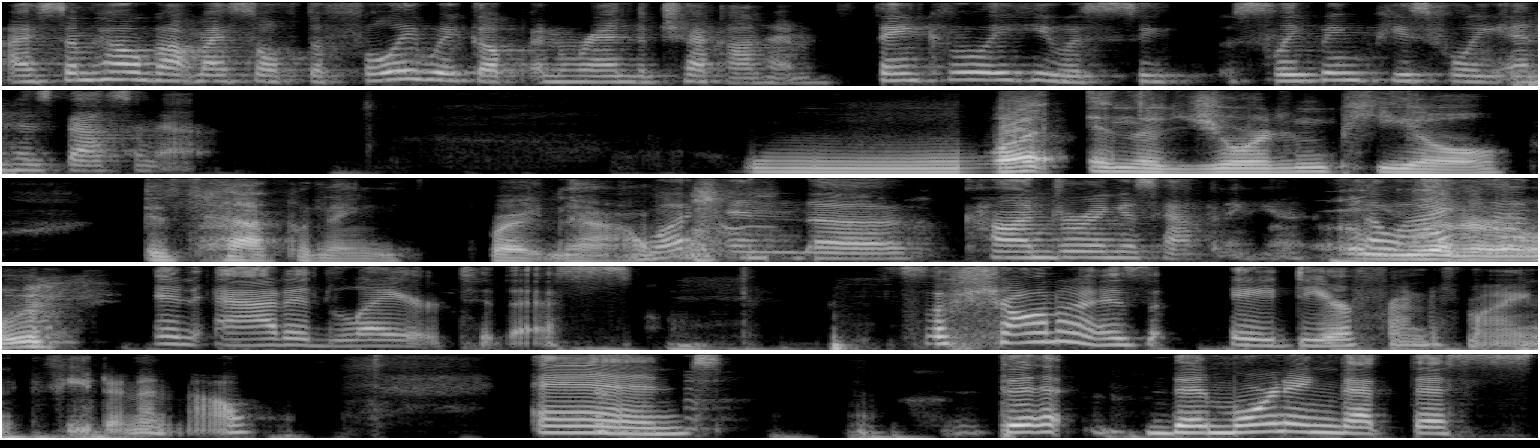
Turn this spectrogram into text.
I somehow got myself to fully wake up and ran to check on him. Thankfully, he was sleep- sleeping peacefully in his bassinet. What in the Jordan Peele is happening right now? What in the conjuring is happening here? So I have- Literally. An added layer to this. So Shauna is a dear friend of mine, if you didn't know. And the the morning that this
